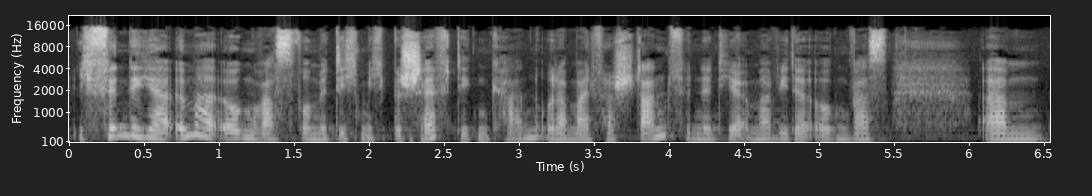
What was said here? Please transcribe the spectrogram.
Ich finde ja immer irgendwas, womit ich mich beschäftigen kann, oder mein Verstand findet ja immer wieder irgendwas, ähm,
